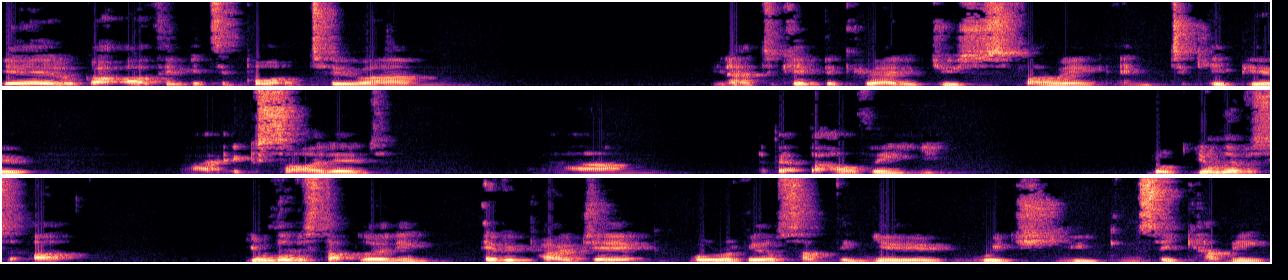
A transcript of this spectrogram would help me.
Yeah, look, I, I think it's important to um, you know to keep the creative juices flowing and to keep you uh, excited um, about the whole thing. You, look, you'll never uh, you'll never stop learning. Every project will reveal something new which you can see coming.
